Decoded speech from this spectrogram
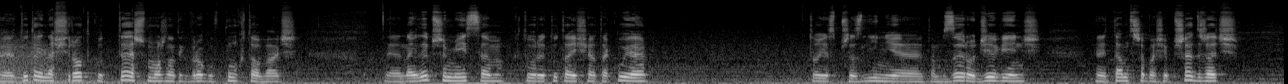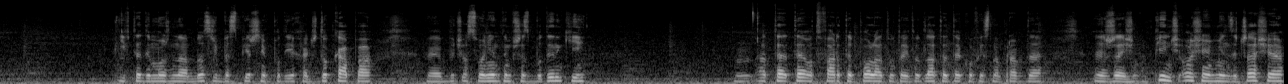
E, Tutaj na środku też można tych wrogów punktować. Najlepszym miejscem, który tutaj się atakuje, to jest przez linię tam 0,9. E, Tam trzeba się przedrzeć i wtedy można dosyć bezpiecznie podjechać do kapa, e, być osłoniętym przez budynki. Mm, A te, te otwarte pola tutaj to dla teteków jest naprawdę e, rzeźnia. 5-8 w międzyczasie.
